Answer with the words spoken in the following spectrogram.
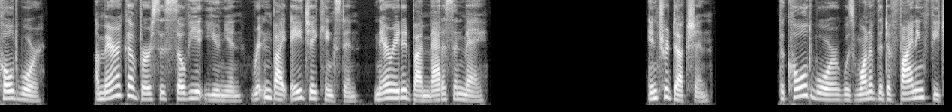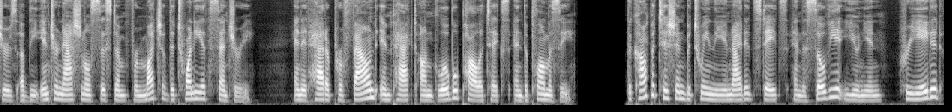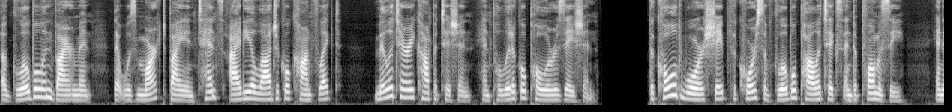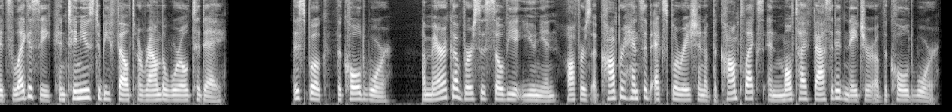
Cold War America vs. Soviet Union, written by A.J. Kingston, narrated by Madison May. Introduction The Cold War was one of the defining features of the international system for much of the 20th century, and it had a profound impact on global politics and diplomacy. The competition between the United States and the Soviet Union created a global environment that was marked by intense ideological conflict, military competition, and political polarization. The Cold War shaped the course of global politics and diplomacy, and its legacy continues to be felt around the world today. This book, The Cold War America vs. Soviet Union, offers a comprehensive exploration of the complex and multifaceted nature of the Cold War.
